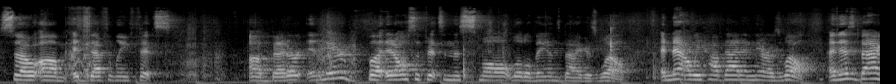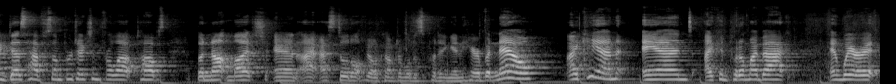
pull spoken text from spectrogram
so um, it definitely fits uh, better in there, but it also fits in this small little Vans bag as well. And now we have that in there as well. And this bag does have some protection for laptops, but not much, and I, I still don't feel comfortable just putting in here. But now I can, and I can put on my back and wear it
